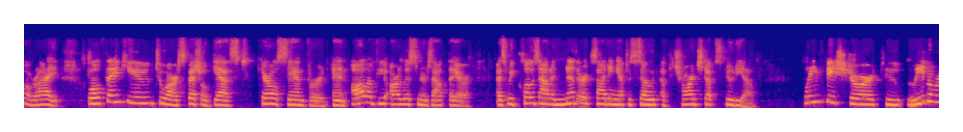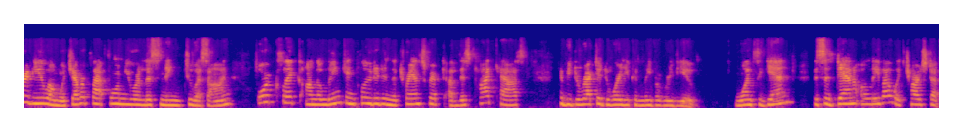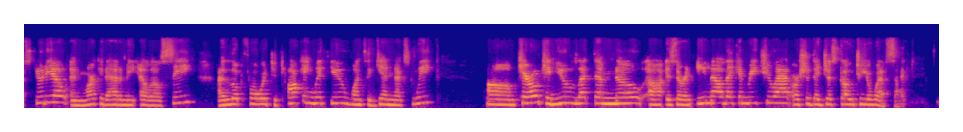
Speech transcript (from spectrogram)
All right. Well, thank you to our special guest, Carol Sanford, and all of you, our listeners out there, as we close out another exciting episode of Charged Up Studio. Please be sure to leave a review on whichever platform you are listening to us on or click on the link included in the transcript of this podcast to be directed to where you can leave a review. Once again, this is Dana Oliva with Charged Up Studio and Market Atomy LLC. I look forward to talking with you once again next week. Um, Carol, can you let them know? Uh, is there an email they can reach you at, or should they just go to your website?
